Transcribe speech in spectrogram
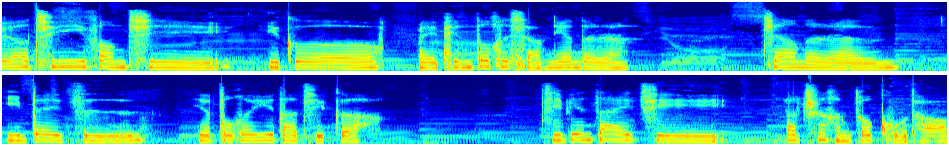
不要轻易放弃一个每天都会想念的人，这样的人一辈子也不会遇到几个。即便在一起要吃很多苦头，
